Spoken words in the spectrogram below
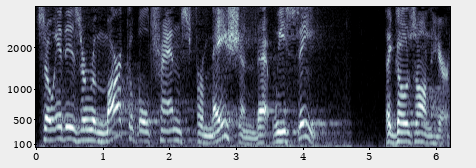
So it is a remarkable transformation that we see that goes on here.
